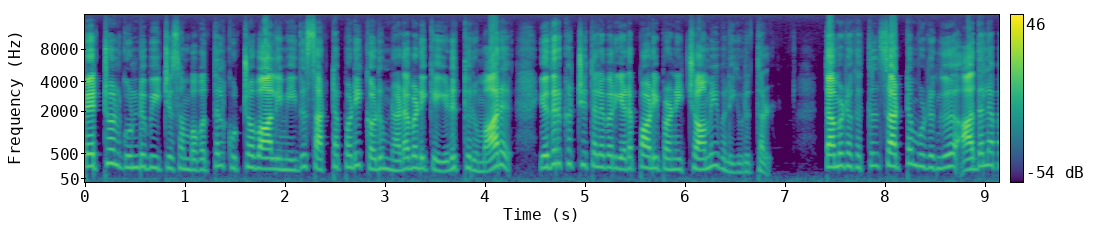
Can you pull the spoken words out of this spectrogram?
பெட்ரோல் குண்டுவீச்சு சம்பவத்தில் குற்றவாளி மீது சட்டப்படி கடும் நடவடிக்கை எடுத்திருமாறு எதிர்க்கட்சித் தலைவர் எடப்பாடி பழனிசாமி வலியுறுத்தல். தமிழகத்தில் சட்டம் ஒழுங்கு அதல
